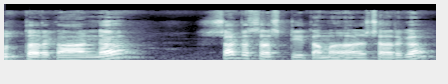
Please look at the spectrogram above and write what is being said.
उत्तरकांड षटष्टीतम सर्ग।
